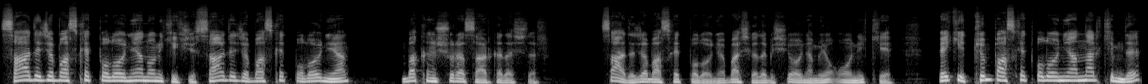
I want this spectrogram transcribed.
Sadece basketbol oynayan 12 kişi. Sadece basketbol oynayan bakın şurası arkadaşlar. Sadece basketbol oynuyor. Başka da bir şey oynamıyor. 12. Peki tüm basketbol oynayanlar kimdi?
